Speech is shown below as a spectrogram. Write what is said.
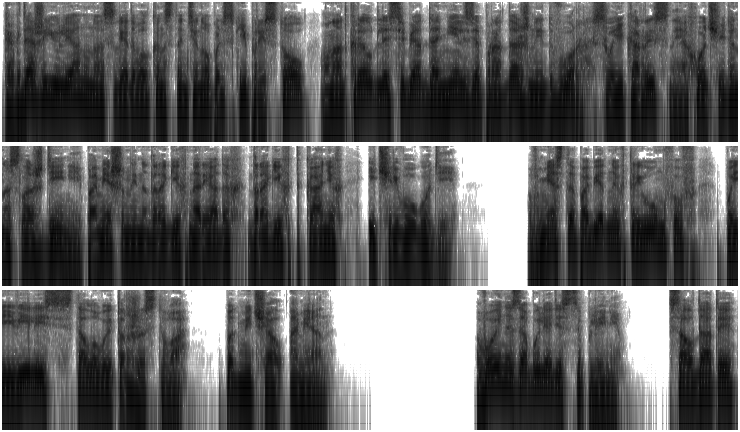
Когда же Юлиан унаследовал Константинопольский престол, он открыл для себя до нельзя продажный двор, своекорыстный, охочий до наслаждений, помешанный на дорогих нарядах, дорогих тканях и чревоугодии. Вместо победных триумфов появились столовые торжества, подмечал Амиан. Воины забыли о дисциплине. Солдаты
